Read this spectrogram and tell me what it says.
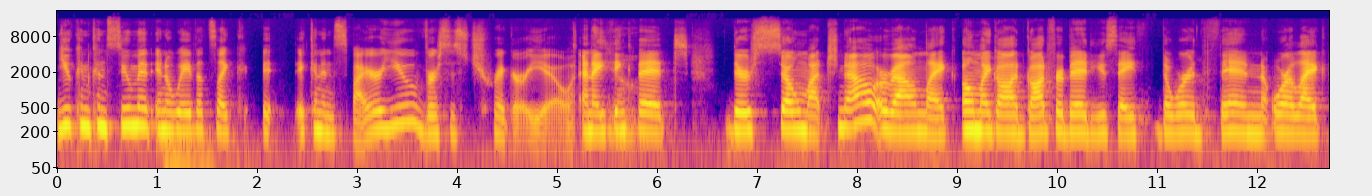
you can consume it in a way that's like it, it can inspire you versus trigger you. And i think that there's so much now around like oh my god god forbid you say the word thin or like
